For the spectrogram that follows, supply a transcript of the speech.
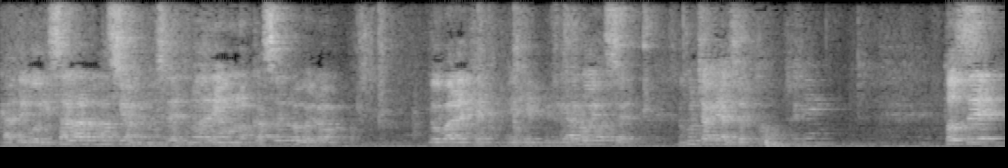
categorizar las relaciones. No, sé, no deberíamos nunca hacerlo, pero yo para ejemplificarlo voy a hacer. ¿Me escuchan bien, cierto? Sí. Entonces,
